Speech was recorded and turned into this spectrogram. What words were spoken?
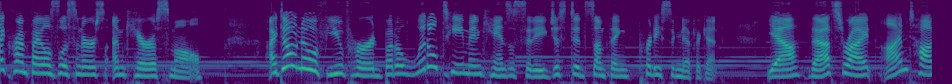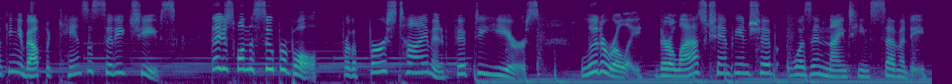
Hi, Crime Files listeners. I'm Kara Small. I don't know if you've heard, but a little team in Kansas City just did something pretty significant. Yeah, that's right. I'm talking about the Kansas City Chiefs. They just won the Super Bowl for the first time in 50 years. Literally, their last championship was in 1970.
